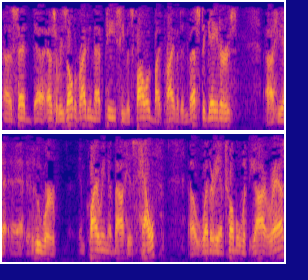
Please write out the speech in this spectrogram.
uh, said uh, as a result of writing that piece, he was followed by private investigators uh, he, uh, who were inquiring about his health, whether he had trouble with the IRS.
